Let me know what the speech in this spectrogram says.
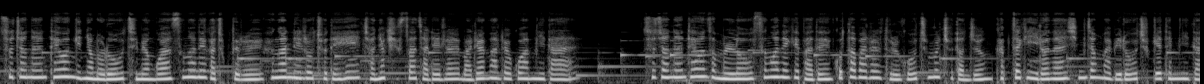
수저는 퇴원 기념으로 지명과 승환의 가족들을 흥한리로 초대해 저녁 식사 자리를 마련하려고 합니다. 수저는 퇴원 선물로 승환에게 받은 꽃다발을 들고 춤을 추던 중 갑자기 일어난 심장마비로 죽게 됩니다.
